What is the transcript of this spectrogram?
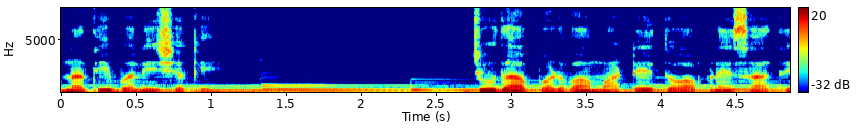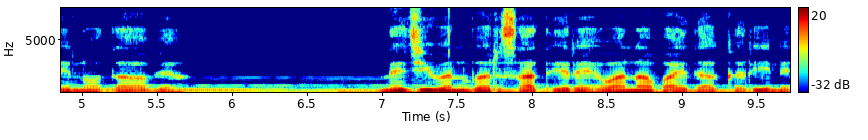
નથી બની શકી. જુદા પડવા માટે તો આપણે સાથે નહોતા આવ્યા. ને જીવનભર સાથે રહેવાના વાયદા કરીને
